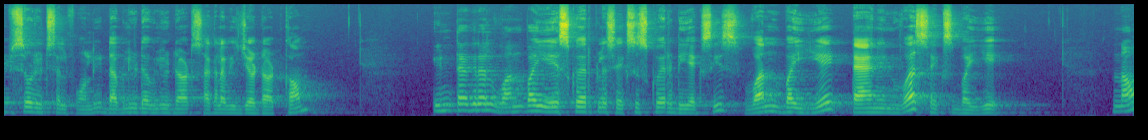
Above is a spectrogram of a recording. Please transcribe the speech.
episode itself only www.sakalavidya.com integral 1 by a square plus x square dx is 1 by a tan inverse x by a. Now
